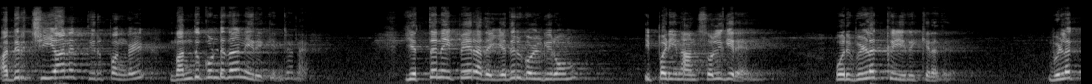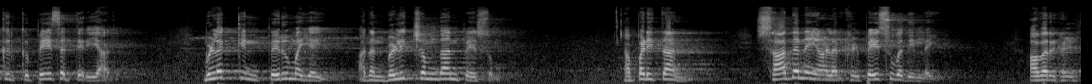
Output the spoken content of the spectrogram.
அதிர்ச்சியான திருப்பங்கள் வந்து கொண்டுதான் இருக்கின்றன. எத்தனை பேர் அதை எதிர்கொள்கிறோம்? இப்படி நான் சொல்கிறேன். ஒரு விளக்கு இருக்கிறது. விளக்கிற்கு பேசத் தெரியாது. விளக்கின் பெருமையை அதன் வெளிச்சம்தான் பேசும். அப்படித்தான் சாதனையாளர்கள் பேசுவதில்லை. அவர்கள்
